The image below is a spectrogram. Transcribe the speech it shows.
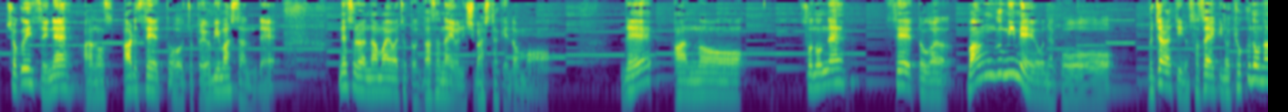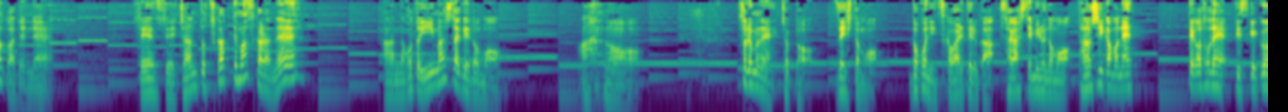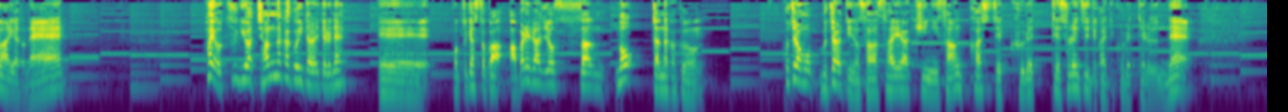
職員室にね、あの、ある生徒をちょっと呼びましたんで、ね、それは名前はちょっと出さないようにしましたけども。で、あの、そのね、生徒が番組名をね、こう、ブチャラティのささやきの曲の中でね、先生ちゃんと使ってますからね。あんなこと言いましたけども、あの、それもね、ちょっと、ぜひとも、どこに使われてるか探してみるのも楽しいかもね。ってことで、ピスケくんありがとうね。はい、お次はちゃんなかくんいただいてるね。えー、ポッドキャストか、暴れラジオさんのちゃんなかくん。こちらもブチャラティのささやきに参加してくれて、それについて書いてくれてるね。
